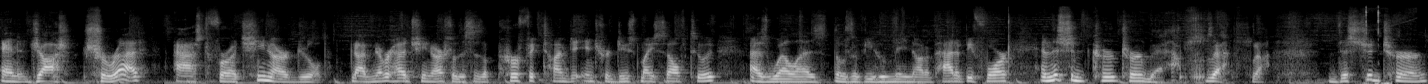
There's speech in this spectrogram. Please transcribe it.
and Josh Charette asked for a Cynar julep. Now, I've never had Cynar, so this is a perfect time to introduce myself to it, as well as those of you who may not have had it before. And this should turn, this should turn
